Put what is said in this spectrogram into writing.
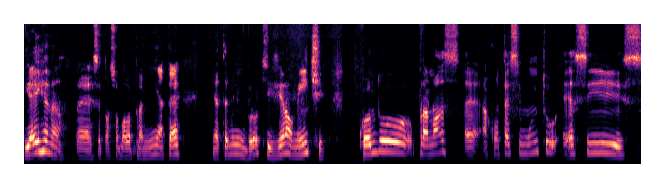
E aí, Renan, é, você passou a bola para mim até e até me lembrou que geralmente quando para nós é, acontece muito esses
